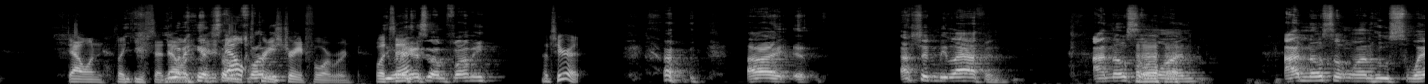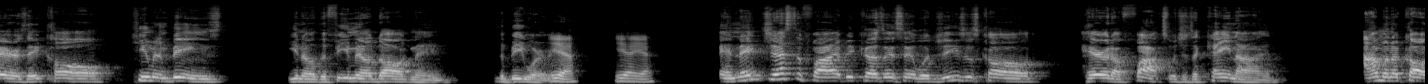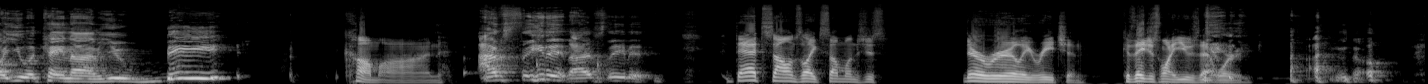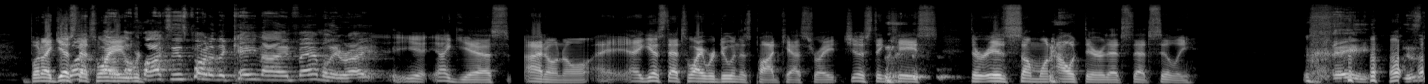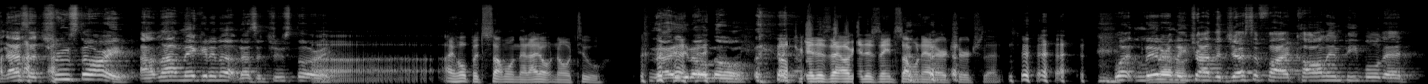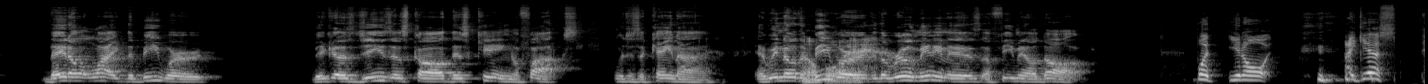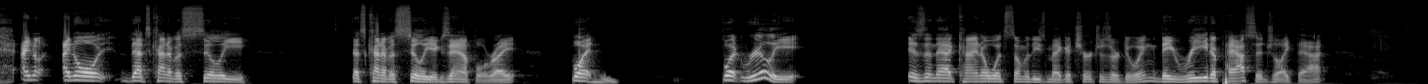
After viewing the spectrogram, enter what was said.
That one, like you said, that, you one, that one's pretty straightforward. What's that? you that? Hear something funny? Let's hear it. All right, I shouldn't be laughing. I know someone. I know someone who swears they call human beings, you know, the female dog name, the B word. Yeah, yeah, yeah. And they justify it because they say, well, Jesus called Herod a fox, which is a canine. I'm going to call you a canine, you B. Come on. I've seen it. I've seen it. That sounds like someone's just, they're really reaching because they just want to use that word. I know. But I guess that's why a, a fox is part of the canine family, right? Yeah, I guess. I don't know. I, I guess that's why we're doing this podcast, right? Just in case there is someone out there that's that silly hey, this, that's a true story. I'm not making it up. That's a true story. Uh, I hope it's someone that I don't know too. no, you don't know. okay, this okay. This ain't someone at our church then. but literally tried to justify calling people that they don't like the B word because Jesus called this king a fox, which is a canine, and we know the oh, B boy. word. The real meaning is a female dog. But you know, I guess I know I know that's kind of a silly that's kind of a silly example, right? But mm-hmm. but really isn't that kind of what some of these mega churches are doing? They read a passage like that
